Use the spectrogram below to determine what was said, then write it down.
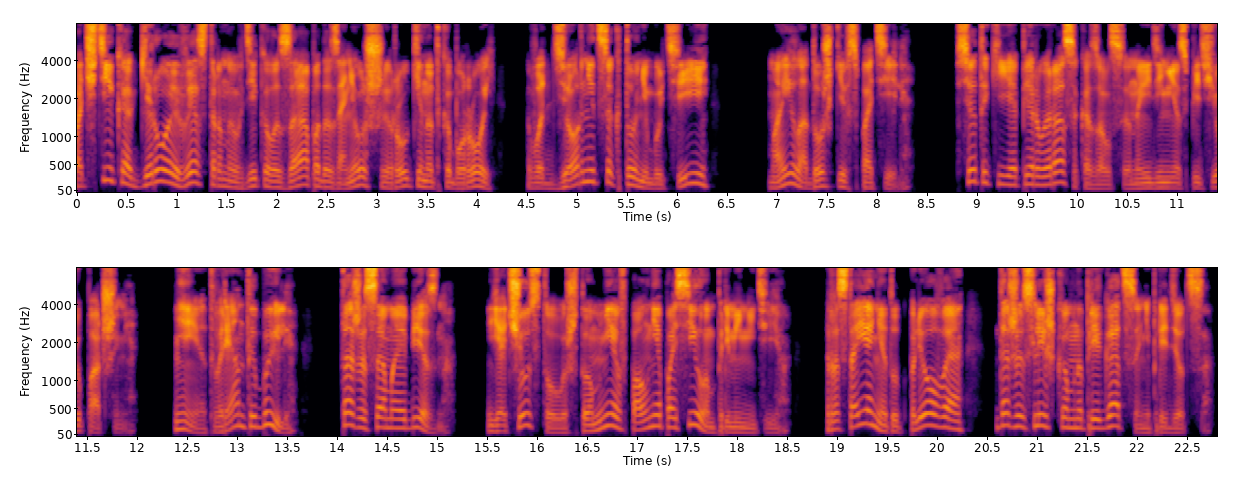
Почти как герои вестернов Дикого Запада, занесшие руки над кобурой. Вот дернется кто-нибудь и... Мои ладошки вспотели. Все-таки я первый раз оказался наедине с пятью падшими. Нет, варианты были. Та же самая бездна. Я чувствовал, что мне вполне по силам применить ее. Расстояние тут плевое, даже слишком напрягаться не придется.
